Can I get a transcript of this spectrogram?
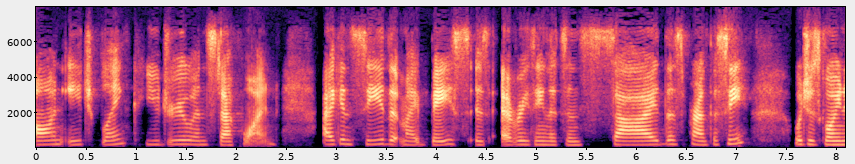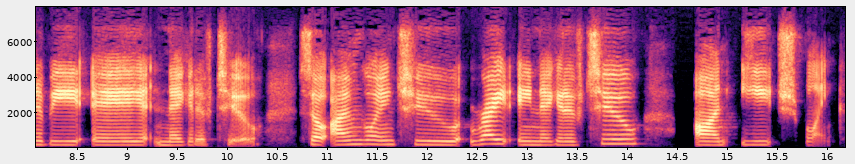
on each blank you drew in step one. I can see that my base is everything that's inside this parenthesis, which is going to be a negative 2. So I'm going to write a negative 2 on each blank.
